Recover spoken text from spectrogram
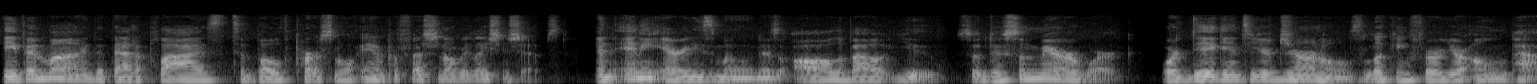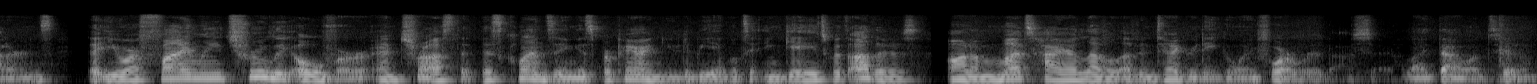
Keep in mind that that applies to both personal and professional relationships. And any Aries moon is all about you. So do some mirror work or dig into your journals looking for your own patterns that you are finally truly over and trust that this cleansing is preparing you to be able to engage with others on a much higher level of integrity going forward, I say. I like that one too.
